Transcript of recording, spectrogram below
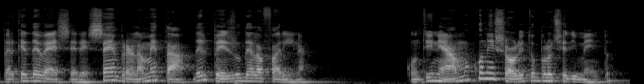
Perché deve essere sempre la metà del peso della farina. Continuiamo con il solito procedimento.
